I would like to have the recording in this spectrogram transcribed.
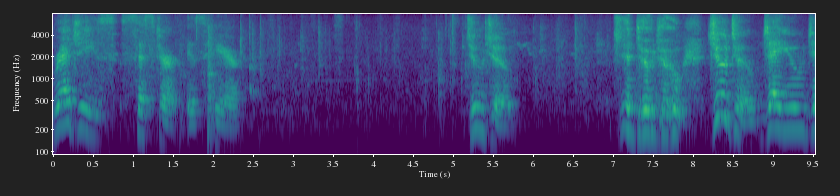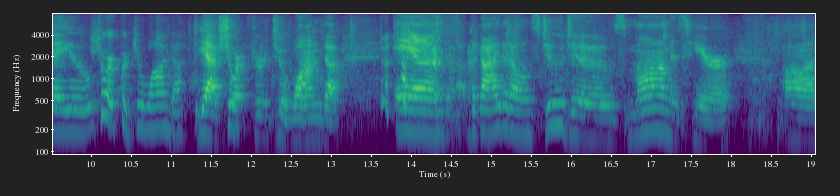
Reggie's sister is here. Juju. Juju. Juju. J U J U. Short for Jawanda. Yeah, short for Jawanda. And the guy that owns Juju's mom is here. Uh,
